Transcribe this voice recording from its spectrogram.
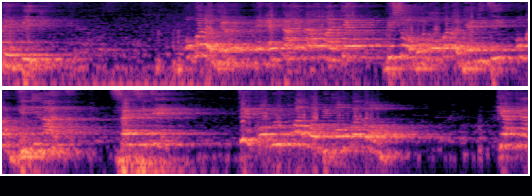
tètè big. Ó gbọ́dọ̀ jẹ́ ẹ̀ta ẹ̀ta máa jẹ́ bíṣọ̀bù ó gbọ́dọ̀ jẹ́ ẹni tí ó wà vigilant sensitive. Tí nǹkan burúkú bá wọ ibì kan ó gbọ́dọ̀ kíákíá.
